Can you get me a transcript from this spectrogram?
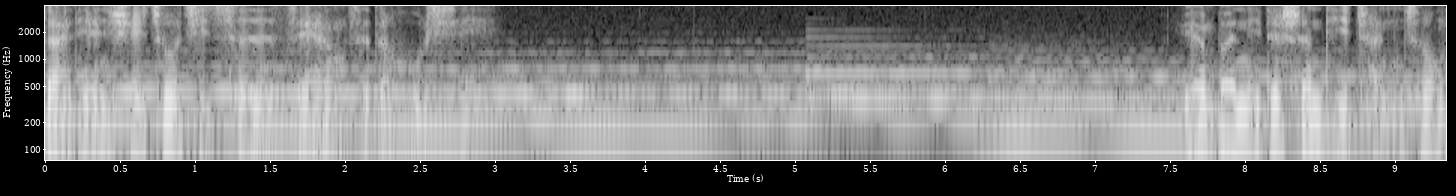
再连续做几次这样子的呼吸。原本你的身体沉重、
